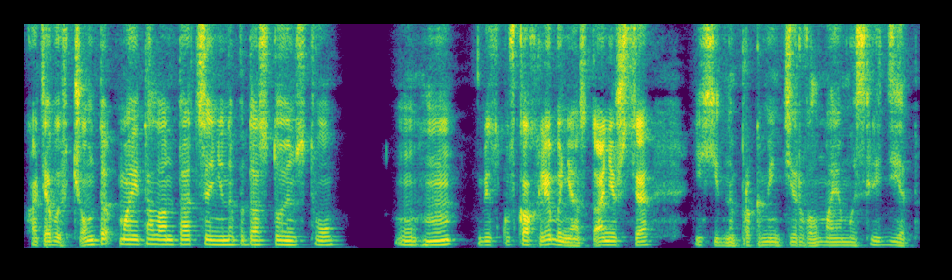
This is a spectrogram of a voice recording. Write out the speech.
хотя бы в чем-то мои таланты оценены по достоинству. Угу, без куска хлеба не останешься, ехидно прокомментировал мои мысли дед.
